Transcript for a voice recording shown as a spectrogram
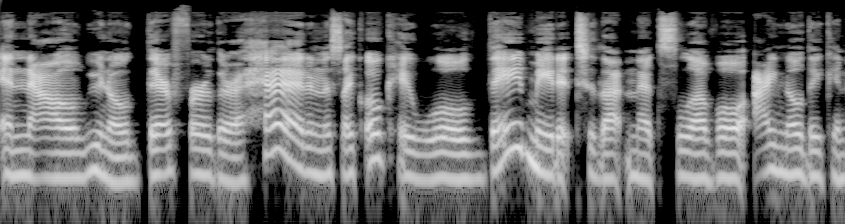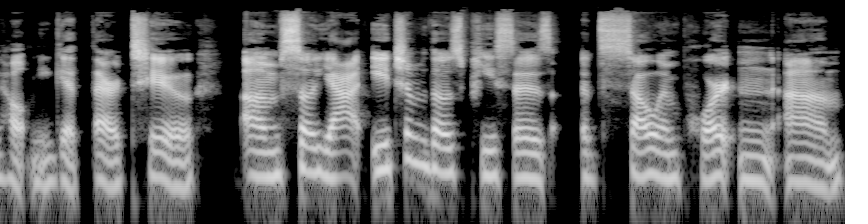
and now, you know, they're further ahead. And it's like, okay, well, they made it to that next level. I know they can help me get there too. Um, so yeah, each of those pieces, it's so important. Um,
